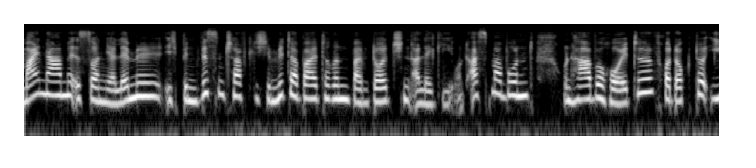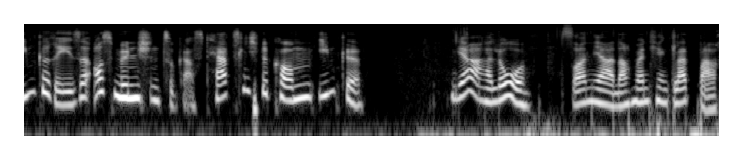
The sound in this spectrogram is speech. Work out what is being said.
Mein Name ist Sonja Lemmel. Ich bin wissenschaftliche Mitarbeiterin beim Deutschen Allergie- und Asthmabund und habe heute Frau Dr. Imke Rehse aus München zu Gast. Herzlich willkommen, Imke. Ja, hallo, Sonja nach Mönchengladbach.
